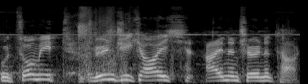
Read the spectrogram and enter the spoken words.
Und somit wünsche ich euch einen schönen Tag.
